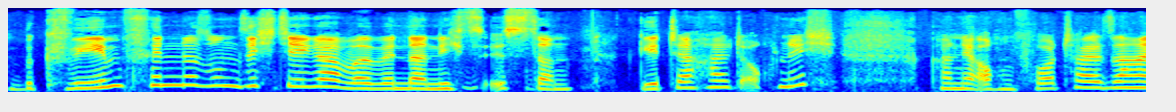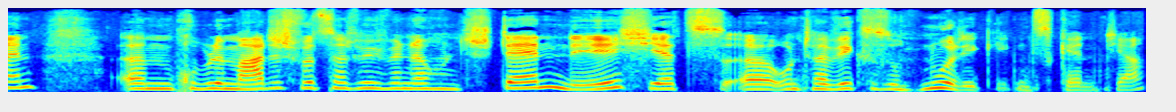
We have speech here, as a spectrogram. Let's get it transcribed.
bequem finde, so ein Sichtjäger, weil wenn da nichts ist, dann geht der halt auch nicht. Kann ja auch ein Vorteil sein. Ähm, problematisch wird es natürlich, wenn der Hund ständig jetzt äh, unterwegs ist und nur die Gegend scannt, ja.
